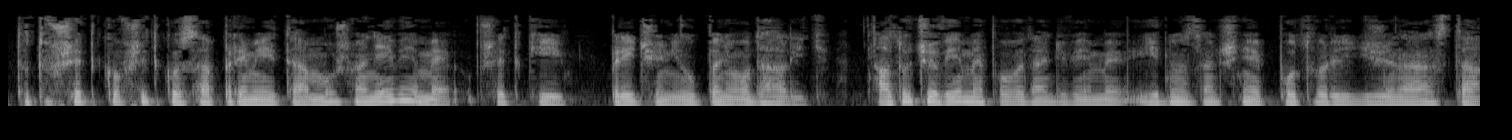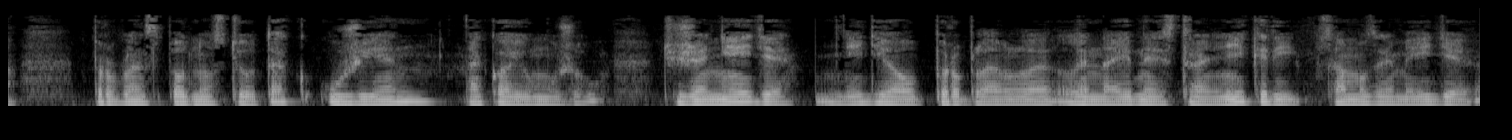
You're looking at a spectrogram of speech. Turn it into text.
Toto všetko, všetko sa premieta. Možno nevieme všetky príčiny úplne odhaliť. Ale to, čo vieme povedať, vieme jednoznačne potvrdiť, že narastá problém s plodnosťou tak u žien, ako aj u mužov. Čiže nejde, nejde o problém len na jednej strane. Niekedy samozrejme ide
